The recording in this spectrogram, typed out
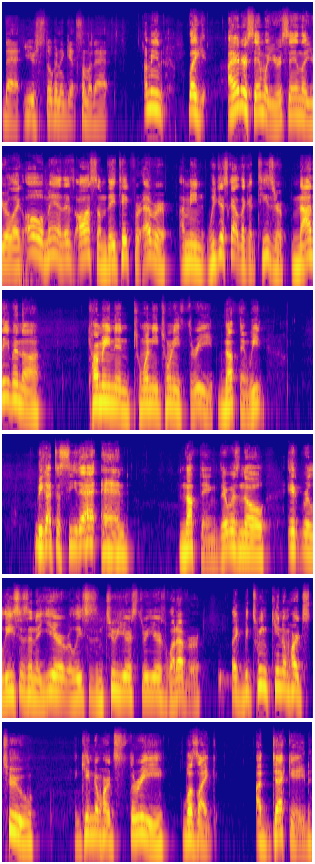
that you're still gonna get some of that. I mean, like, I understand what you're saying. Like, you're like, oh man, that's awesome. They take forever. I mean, we just got like a teaser. Not even uh coming in 2023. Nothing. We we got to see that and nothing. There was no. It releases in a year. It releases in two years, three years, whatever. Like between Kingdom Hearts two and Kingdom Hearts three was like a decade.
